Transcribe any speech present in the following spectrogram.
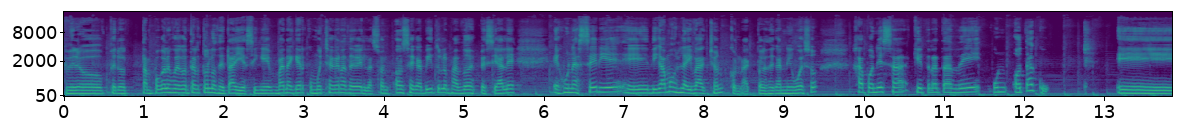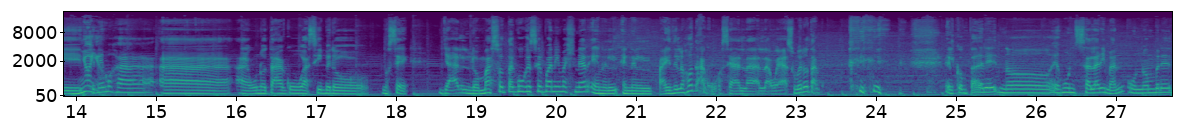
pero, pero tampoco les voy a contar todos los detalles, así que van a quedar con muchas ganas de verla. Son 11 capítulos más dos especiales. Es una serie, eh, digamos, live action, con actores de carne y hueso, japonesa, que trata de un otaku eh, tenemos a, un otaku así, pero no sé, ya lo más otaku que se puedan imaginar en el, país de los otaku, o sea, la, la wea super otaku. el compadre no es un salaryman, un hombre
